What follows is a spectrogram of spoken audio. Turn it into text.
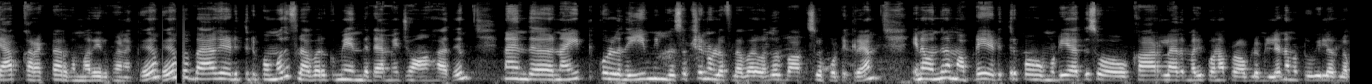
கேப் கரெக்டாக இருக்க மாதிரி இருக்கும் எனக்கு. இப்போ பேக் எடுத்துகிட்டு போகும்போது ஃப்ளவருக்குமே எந்த டேமேஜும் ஆகாது. நான் இந்த நைட்டுக்குள்ள இந்த ஈவினிங் ரிசப்ஷன் உள்ள ஃப்ளவர் வந்து ஒரு பாக்ஸில் போட்டுக்கிறேன். ஏன்னா வந்து நம்ம அப்படியே எடுத்துகிட்டு போக முடியாது. ஸோ காரில் அது மாதிரி போனால் ப்ராப்ளம் இல்லை. நம்ம டூ வீலரில்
